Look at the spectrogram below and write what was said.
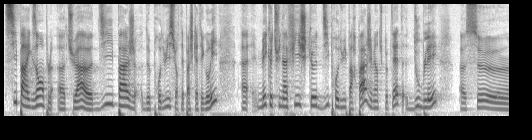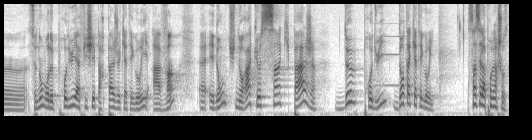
Si par exemple euh, tu as 10 euh, pages de produits sur tes pages catégories, mais que tu n'affiches que 10 produits par page, eh bien tu peux peut-être doubler euh, ce, nombre de produits affichés par page de catégorie à 20. Euh, et donc, tu n'auras que 5 pages de produits dans ta catégorie. Ça, c'est la première chose.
